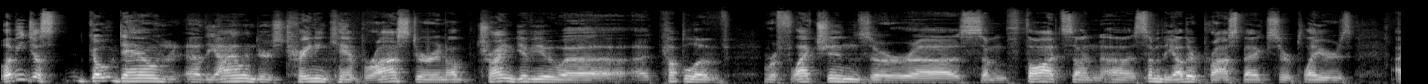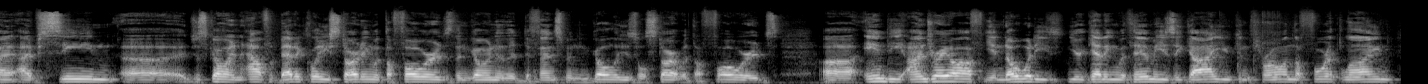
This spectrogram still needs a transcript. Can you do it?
let me just go down uh, the Islanders training camp roster and I'll try and give you a, a couple of reflections or uh, some thoughts on uh, some of the other prospects or players I, have seen uh, just going alphabetically, starting with the forwards, then going to the defensemen and goalies. We'll start with the forwards. Uh, Andy Andreoff, you know what he's you're getting with him. He's a guy you can throw on the fourth line.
